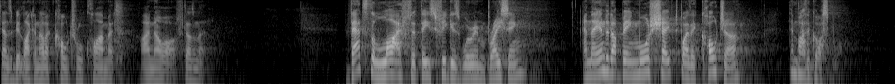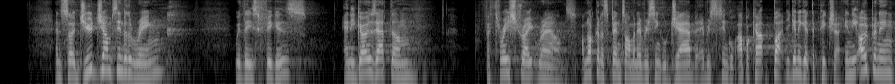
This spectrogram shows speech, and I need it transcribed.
Sounds a bit like another cultural climate I know of, doesn't it? That's the life that these figures were embracing, and they ended up being more shaped by their culture than by the gospel. And so Jude jumps into the ring with these figures and he goes at them for three straight rounds. I'm not going to spend time on every single jab, every single uppercut, but you're going to get the picture. In the opening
